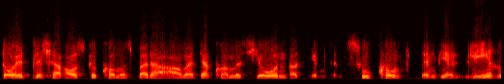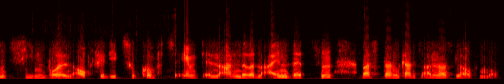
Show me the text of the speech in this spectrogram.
deutlich herausgekommen ist bei der Arbeit der Kommission, was eben in Zukunft, wenn wir Lehren ziehen wollen, auch für die Zukunft eben in anderen Einsätzen, was dann ganz anders laufen muss.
